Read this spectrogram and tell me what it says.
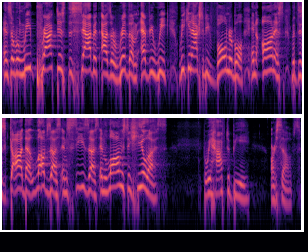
And so when we practice the Sabbath as a rhythm every week, we can actually be vulnerable and honest with this God that loves us and sees us and longs to heal us. But we have to be ourselves.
